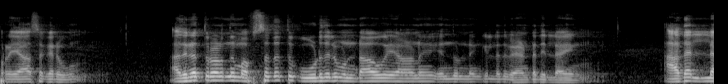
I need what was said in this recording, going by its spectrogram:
പ്രയാസകരവും അതിനെ തുടർന്ന് മഫ്സദത്ത് കൂടുതലും ഉണ്ടാവുകയാണ് എന്നുണ്ടെങ്കിൽ അത് വേണ്ടതില്ല എന്നും. അതല്ല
